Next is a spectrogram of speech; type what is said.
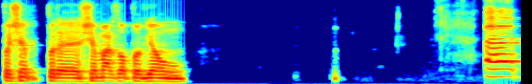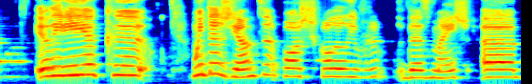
para, para chamares ao pavião? Uh, eu diria que muita gente, após a Escola Livre das Mães, uh,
